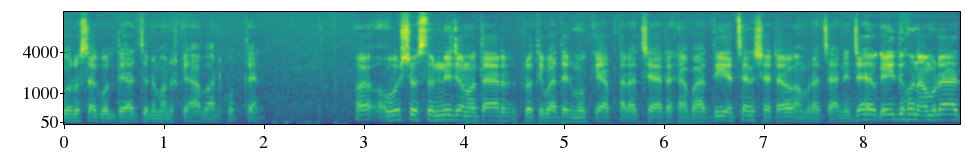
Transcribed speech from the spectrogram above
গরু ছাগল দেওয়ার জন্য মানুষকে আহ্বান করতেন। অবশ্য সুন্নি জনতার প্রতিবাদের মুখে আপনারা চেয়ার রাখা বাদ দিয়েছেন, সেটাও আমরা জানি। যাই হোক, এই দেখুন, আমরা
